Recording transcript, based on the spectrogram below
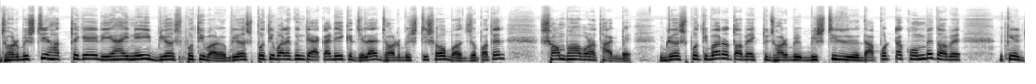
ঝড় বৃষ্টির হাত থেকে রেহাই নেই বৃহস্পতিবারও। বৃহস্পতিবারও কিন্তু একাধিক জেলায় ঝড় বৃষ্টি সহ বজ্রপাতের সম্ভাবনা থাকবে। বৃহস্পতিবারও তবে একটু ঝড় বৃষ্টির দাপটটা কমবে, তবে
